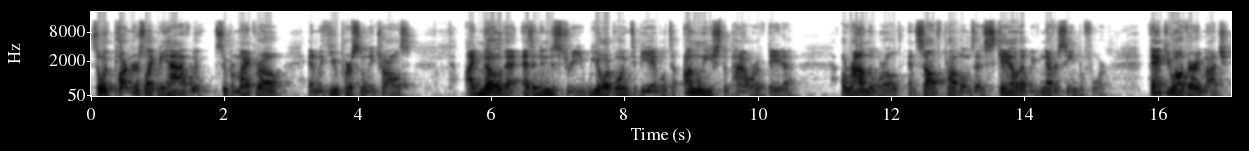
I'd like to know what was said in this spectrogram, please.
So with partners like we have with Supermicro and with you personally, Charles, I know that as an industry, we are going to be able to unleash the power of data around the world and solve problems at a scale that we've never seen before. Thank you all very much.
